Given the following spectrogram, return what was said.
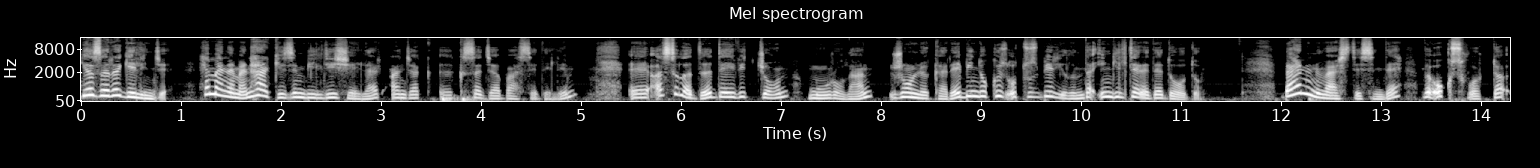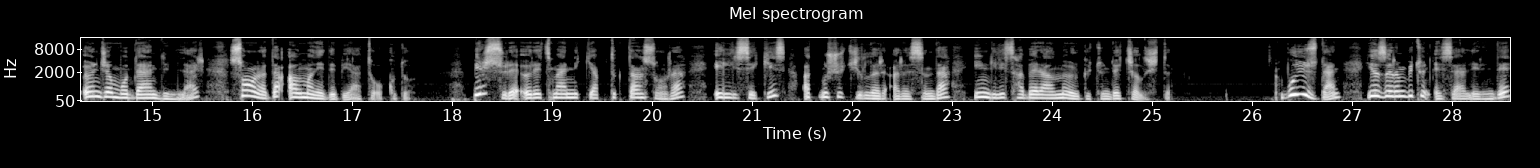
Yazara gelince hemen hemen herkesin bildiği şeyler ancak e, kısaca bahsedelim. E, asıl adı David John Moore olan Jean Le Carré 1931 yılında İngiltere'de doğdu. Bern Üniversitesi'nde ve Oxford'da önce modern dinler sonra da Alman edebiyatı okudu. Bir süre öğretmenlik yaptıktan sonra 58-63 yılları arasında İngiliz Haber Alma Örgütü'nde çalıştı. Bu yüzden yazarın bütün eserlerinde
